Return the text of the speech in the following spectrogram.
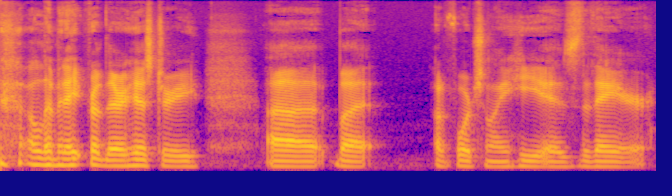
eliminate from their history, uh, but unfortunately, he is there.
